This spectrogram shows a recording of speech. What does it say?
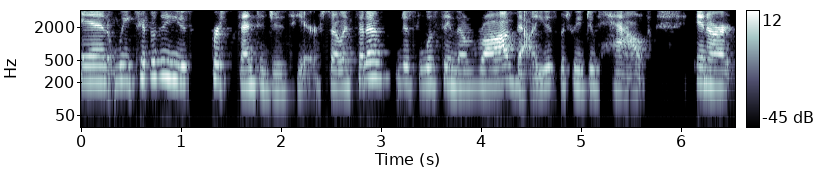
and we typically use percentages here. So instead of just listing the raw values, which we do have in our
